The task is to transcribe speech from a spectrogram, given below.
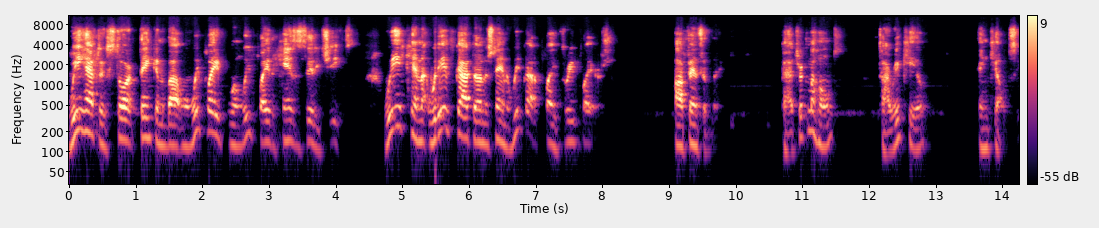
we have to start thinking about when we play when we play the Kansas City Chiefs. We cannot. We've got to understand that we've got to play three players offensively: Patrick Mahomes, Tyreek Hill, and Kelce.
